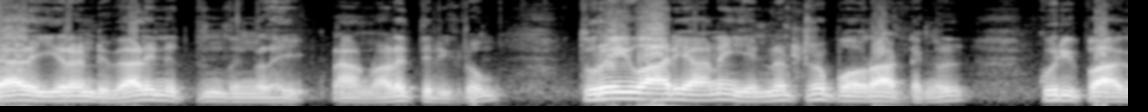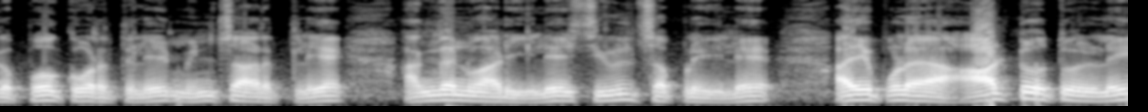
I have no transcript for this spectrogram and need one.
வேலை இரண்டு வேலை நிறுத்தங்களை நாம் நடத்தியிருக்கிறோம். துறை வாரியான எண்ணற்ற போராட்டங்கள் குறிப்பாக போக்குவரத்திலே மின்சாரத்திலே அங்கன்வாடியிலே சிவில் சப்ளையிலே அதே போல் ஆட்டோ தொழிலை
